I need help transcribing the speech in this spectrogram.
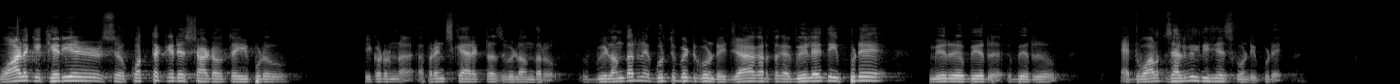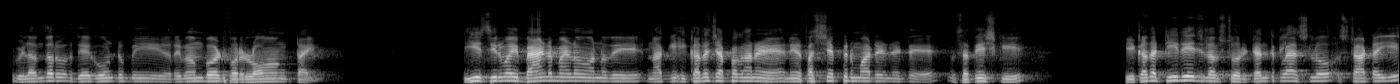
వాళ్ళకి కెరియర్స్ కొత్త కెరియర్ స్టార్ట్ అవుతాయి. ఇప్పుడు ఇక్కడ ఉన్న ఫ్రెండ్స్ క్యారెక్టర్స్ వీళ్ళందరూ. వీళ్ళందరినీ గుర్తుపెట్టుకోండి జాగ్రత్తగా. వీలైతే ఇప్పుడే మీరు మీరు మీరు అట్ వాళ్ళతో సెల్ఫీలు తీసేసుకోండి ఇప్పుడే. వీళ్ళందరూ they gone to be remembered for long time ఈ సినిమా ఈ బ్యాండ్ మేడం అన్నది నాకు ఈ కథ చెప్పగానే నేను ఫస్ట్ చెప్పిన మాట ఏంటంటే సతీష్కి ఈ కథ టీనేజ్ లవ్ స్టోరీ టెన్త్ క్లాస్లో స్టార్ట్ అయ్యి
